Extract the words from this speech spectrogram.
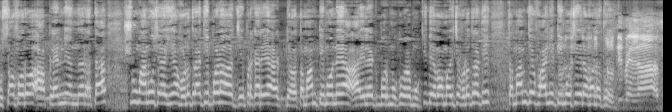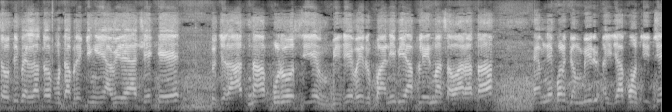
મુસાફરો આ પ્લેનની અંદર હતા. શું માનવું છે? અહીંયા વડોદરાથી પણ જે પ્રકારે તમામ ટીમોને હાઈલાઇટ પર મૂકી દેવામાં આવી છે. વડોદરાથી તમામ જે ફાની ટીમો છે એ રવાના થઈ. સૌથી પહેલા સૌથી પહેલા તો મોટા બ્રેકિંગ એ આવી રહ્યા છે કે ગુજરાતના પૂર્વ સીએમ વિજયભાઈ રૂપાણી બી આ પ્લેનમાં સવાર હતા. એમને પણ ગંભીર ઈજા પહોંચી છે.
